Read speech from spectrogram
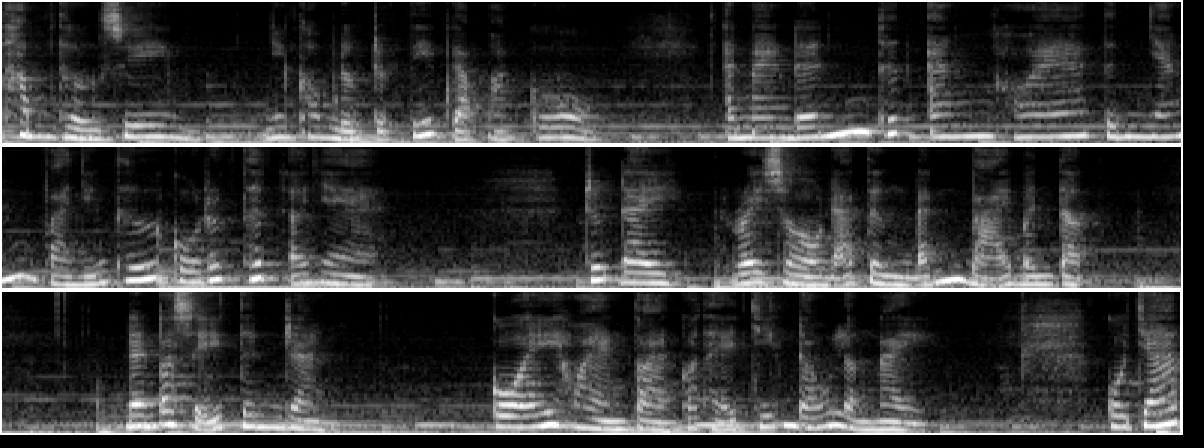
thăm thường xuyên, nhưng không được trực tiếp gặp mặt cô. Anh mang đến thức ăn, hoa, tin nhắn và những thứ cô rất thích ở nhà. Trước đây, rachel đã từng đánh bại bệnh tật nên bác sĩ tin rằng cô ấy hoàn toàn có thể chiến đấu lần này cô chat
